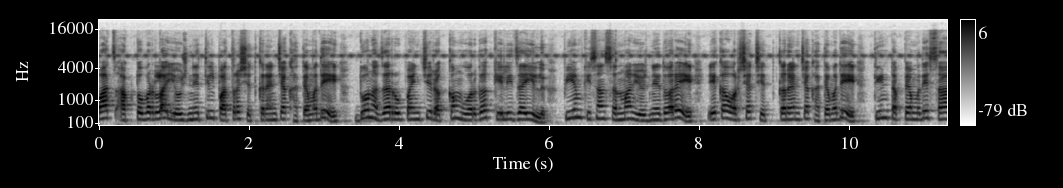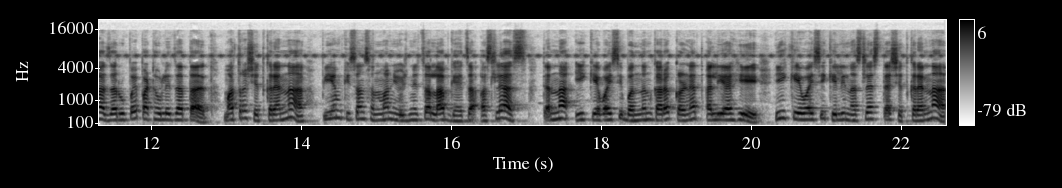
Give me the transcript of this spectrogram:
पाच ऑक्टोबरला योजनेतील पात्र शेतकऱ्यांच्या खात्यामध्ये दोन हजार रुपयांची रक्कम वर्ग केली जाईल. पी एम किसान सन्मान योजनेद्वारे एका वर्षात शेतकऱ्यांच्या खात्यामध्ये तीन टप्प्यामध्ये सहा हजार रुपये पाठवले जातात. मात्र शेतकऱ्यांना पी एम किसान सन्मान योजनेचा लाभ घ्यायचा असल्यास त्यांना ई के वाय सी बंधनकारक करण्यात आली आहे. ई के वाय सी केली नसल्यास त्या शेतकऱ्यांना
